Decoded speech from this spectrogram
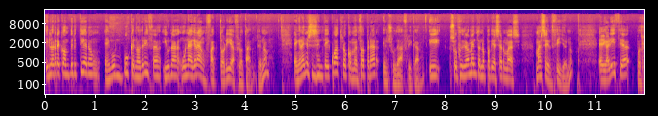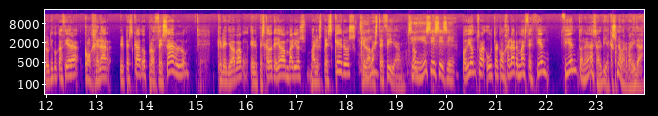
Y lo reconvirtieron en un buque nodriza y una, una gran factoría flotante, ¿no? En el año 64 comenzó a operar en Sudáfrica. Y su funcionamiento no podía ser más, más sencillo, ¿no? El Galicia, pues lo único que hacía era congelar el pescado, procesarlo, que le llevaban, el pescado que llevaban varios, varios pesqueros que Sí. lo abastecían. ¿no? Sí, sí, sí, sí. podía ultra- ultracongelar más de 100, 100 toneladas al día, que es una barbaridad.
